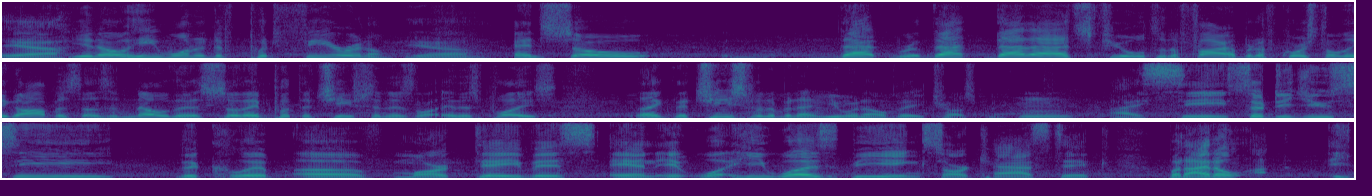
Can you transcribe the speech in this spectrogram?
Yeah. You know, he wanted to put fear in him. Yeah. And so that that that adds fuel to the fire. But of course, the league office doesn't know this, so they put the Chiefs in his in his place. Like the Chiefs would have been at UNLV, trust me. Hmm. I see. So did you see the clip of Mark Davis and it what he was being sarcastic, but I don't he,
